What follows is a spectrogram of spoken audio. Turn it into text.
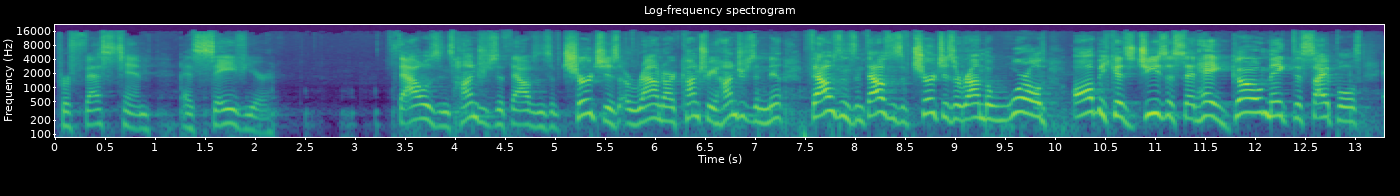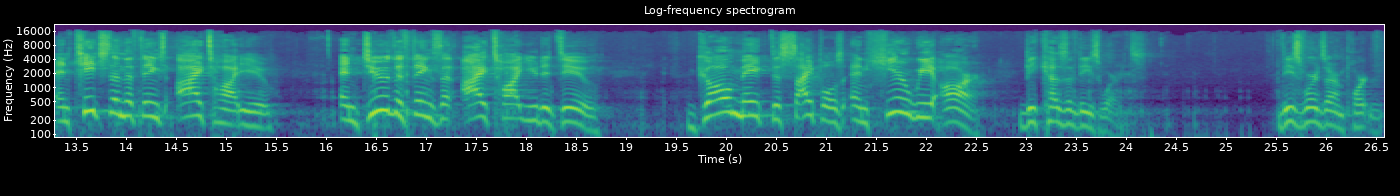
professed him as Savior. Thousands, hundreds of thousands of churches around our country, hundreds and mil- thousands and thousands of churches around the world, all because Jesus said, Hey, go make disciples and teach them the things I taught you and do the things that I taught you to do. Go make disciples, and here we are because of these words. These words are important,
